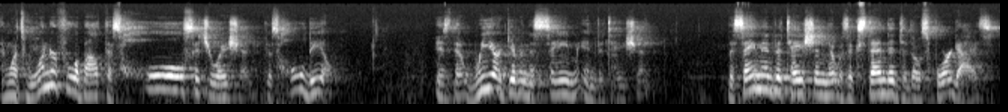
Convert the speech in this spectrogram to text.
And what's wonderful about this whole situation, this whole deal, is that we are given the same invitation. The same invitation that was extended to those four guys.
